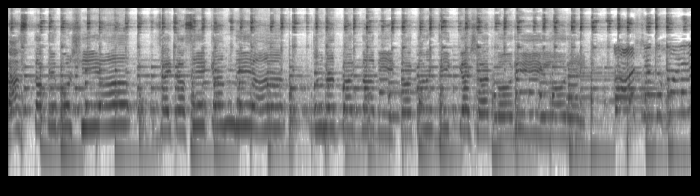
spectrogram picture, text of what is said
রাস্তাতে বসিয়া যাইতাছে কান্দিয়া। জোনাত বাগদাদি তখন জিজ্ঞাসা করিল রে, আশিক হইয়া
